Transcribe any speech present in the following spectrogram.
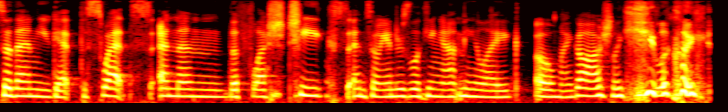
So then you get the sweats and then the flushed cheeks. And so Andrew's looking at me like, oh my gosh, like you look like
